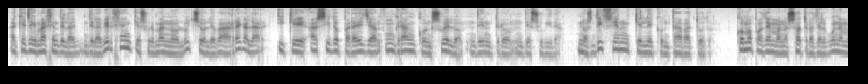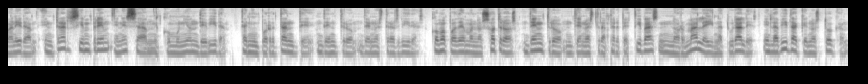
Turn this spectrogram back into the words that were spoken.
aquella imagen de la, de la, Virgen que su hermano Lucho le va a regalar y que ha sido para ella un gran consuelo dentro de su vida. Nos dicen que le contaba todo. ¿Cómo podemos nosotros de alguna manera entrar siempre en esa comunión de vida tan importante dentro de nuestras vidas? ¿Cómo podemos nosotros dentro de nuestras perspectivas normales y naturales en la vida que nos toca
